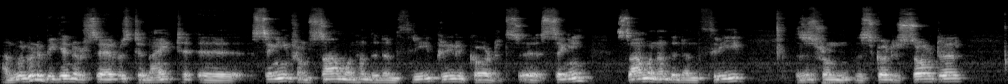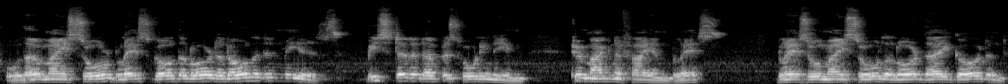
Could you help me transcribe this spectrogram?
And we're going to begin our service tonight uh, singing from Psalm 103, pre recorded uh, singing. Psalm 103, this is from the Scottish Psalter. O thou my soul, bless God the Lord, and all that in me is. Be stirred up his holy name, to magnify and bless. Bless, O my soul, the Lord thy God, and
